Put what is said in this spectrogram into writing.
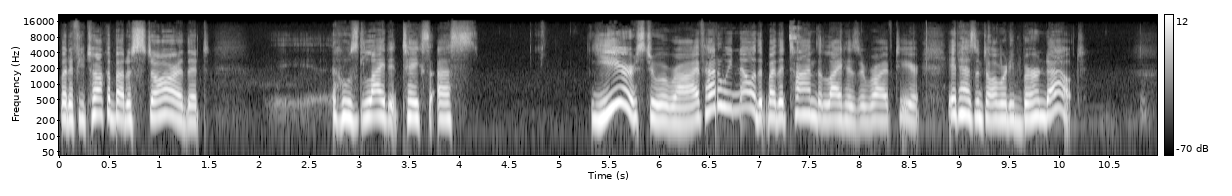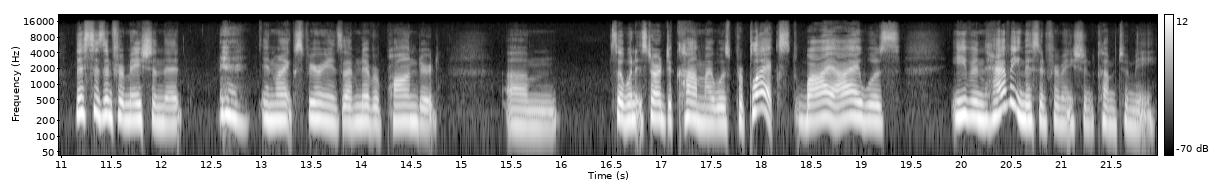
But if you talk about a star that whose light it takes us years to arrive, how do we know that by the time the light has arrived here, it hasn't already burned out? This is information that, in my experience, I've never pondered. Um, so when it started to come, I was perplexed why I was even having this information come to me.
